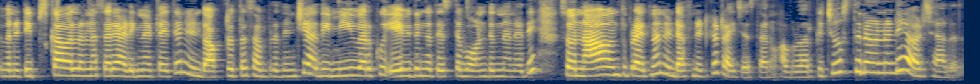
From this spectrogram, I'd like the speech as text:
ఏమైనా టిప్స్ కావాలన్నా సరే అడిగినట్లయితే నేను డాక్టర్తో సంప్రదించి అది మీ వరకు ఏ విధంగా తెస్తే బాగుంటుంది అనేది సో నా వంతు ప్రయత్నం నేను డెఫినెట్గా ట్రై చేస్తాను. అప్పటి వరకు చూస్తూనే ఉండండి. Our channel.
